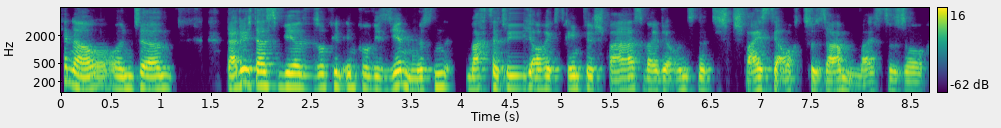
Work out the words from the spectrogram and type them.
genau. Und ähm, Dadurch, dass wir so viel improvisieren müssen, macht es natürlich auch extrem viel Spaß, weil wir uns, das schweißt ja auch zusammen, weißt du, so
